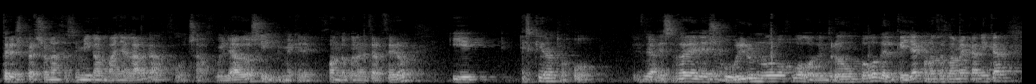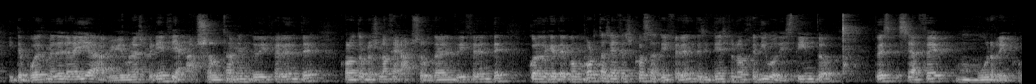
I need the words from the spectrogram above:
tres personajes en mi campaña larga, o sea, jugué a dos y me quedé jugando con el tercero, y es que era otro juego. Es redescubrir un nuevo juego dentro de un juego del que ya conoces la mecánica y te puedes meter ahí a vivir una experiencia absolutamente diferente, con otro personaje absolutamente diferente, con el que te comportas y haces cosas diferentes y tienes un objetivo distinto. Entonces se hace muy rico.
